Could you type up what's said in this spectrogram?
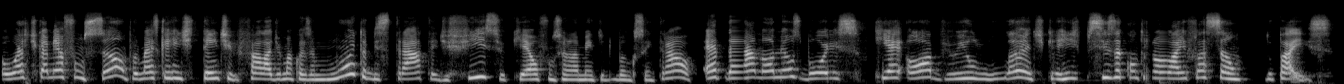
eu acho que a minha função, por mais que a gente tente falar de uma coisa muito abstrata e difícil, que é o funcionamento do Banco Central, é dar nome aos bois, que é óbvio e ululante que a gente precisa controlar a inflação do país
